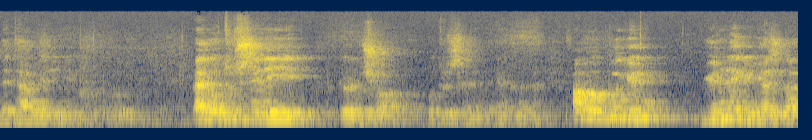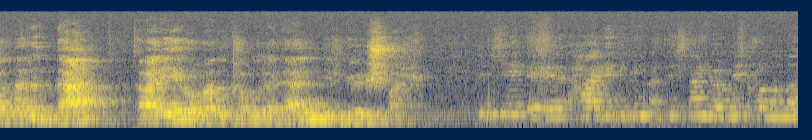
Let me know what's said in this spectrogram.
netameli bir konu. Ben 30 seneyi ölçü aldım. 30 senenin yakını da. Ama bugün günle gün yazılanların da tarihi roman kabul eden bir görüş var. Peki e, Halil Edip'in Ateşten Gömlek romanı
